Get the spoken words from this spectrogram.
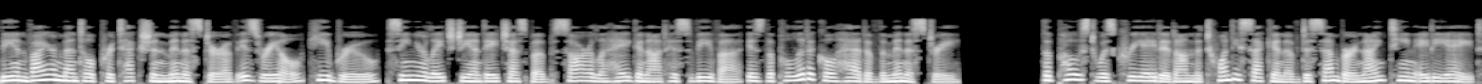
The Environmental Protection Minister of Israel Hebrew, Senior Sar Hisviva is the political head of the ministry. The post was created on the 22nd of December 1988,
